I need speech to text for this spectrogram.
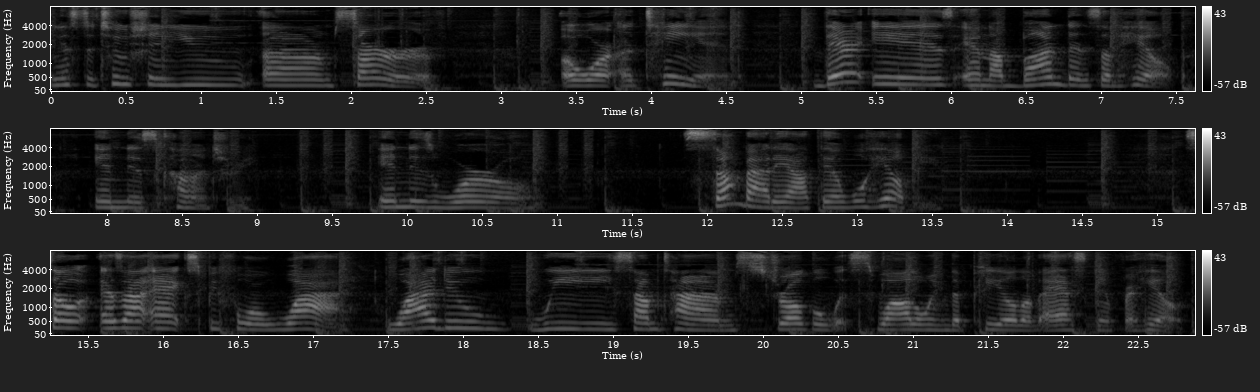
institution you um, serve or attend. There is an abundance of help in this country, in this world somebody out there will help you. So, as I asked before, why? Why do we sometimes struggle with swallowing the pill of asking for help?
